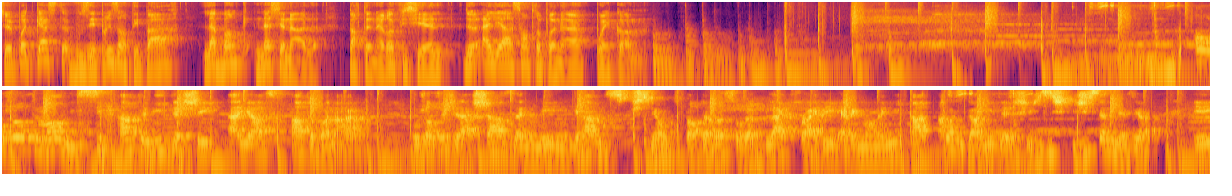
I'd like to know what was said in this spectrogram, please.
Ce podcast vous est présenté par La Banque Nationale, partenaire officiel de aliasentrepreneur.com. Bonjour tout le monde, ici Anthony de chez Alias Entrepreneur. Aujourd'hui, j'ai la chance d'animer une grande discussion qui portera sur le Black Friday avec mon ami Antoine Gagné de chez JCM Media et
